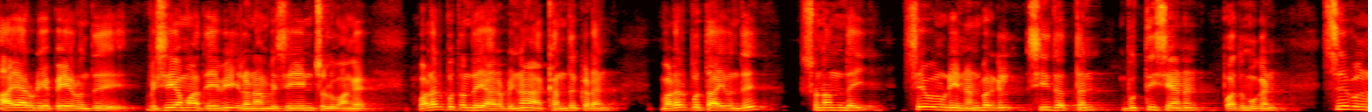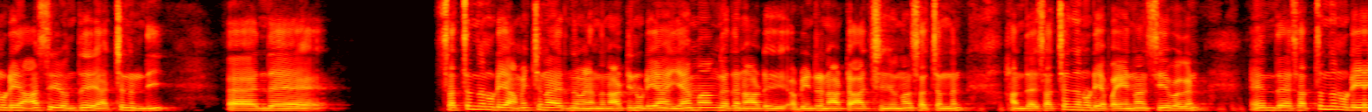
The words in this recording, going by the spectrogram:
தாயாருடைய பெயர் வந்து விசயமாதேவி இல்லைனா விசயின்னு சொல்லுவாங்க. வளர்ப்பு தந்தை யார் அப்படின்னா கந்துக்கடன். வளர்ப்பு தாய் வந்து சுனந்தை சீவகனுடைய நண்பர்கள் சீதத்தன் புத்திசேனன் பதுமுகன். சீவகனுடைய ஆசிரியர் வந்து அச்சநந்தி. இந்த சச்சந்தனுடைய அமைச்சனாக இருந்தவன் அந்த நாட்டினுடைய ஏமாங்கத நாடு அப்படின்ற நாட்டை ஆட்சி செஞ்சவன் தான் சச்சந்தன். அந்த சச்சந்தனுடைய பையன்தான் சீவகன். இந்த சச்சந்தனுடைய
